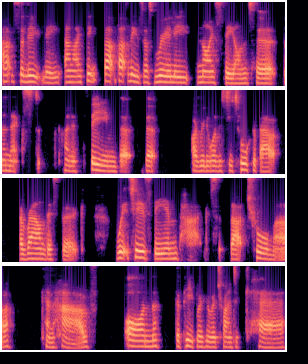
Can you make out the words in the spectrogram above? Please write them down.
absolutely. And I think that that leads us really nicely onto the next kind of theme that that I really wanted to talk about around this book, which is the impact that trauma can have on the people who are trying to care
